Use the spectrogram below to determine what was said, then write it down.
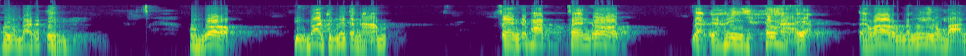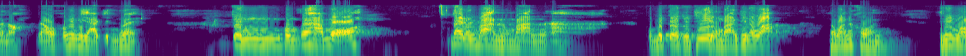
ของโรงพยาบาลก็เต็ม ผมก็อยู่บ้านกินได้แต่น้ำแฟนก็พาแฟนก็อยากจะให้ให้หายอะ แต่ว่ามันไม่มีโรงพยาบาลอะเนาะแล้วก็ไม่มียากินด้วย จนผมไปหาหมอ ได้โรงพยาบาลโรงพยาบาลอ่า ผมไปตรวจอยู่ที่โรงพยาบาลที่นวะนวนคร ทีนี้หมอ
